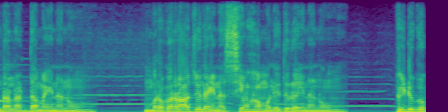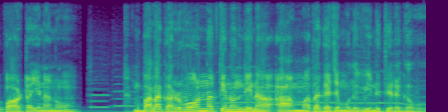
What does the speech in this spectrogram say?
కొండలడ్డమైనను మృగరాజులైన సింహములెదురైనను పిడుగుపాటైనను బలగర్వోన్నతి నొందిన ఆ మదగజములు వెనుతిరగవు.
